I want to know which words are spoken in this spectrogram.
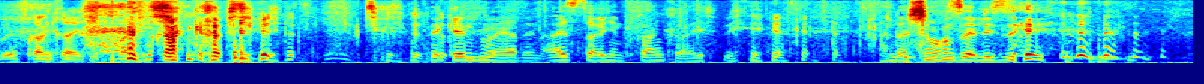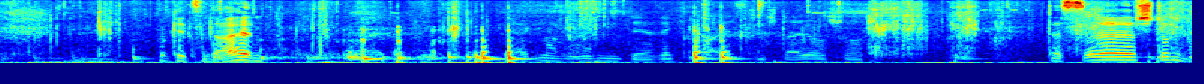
äh, Frankreich. Frankreich. Da kennt man ja den Eisteich in Frankreich. An der Champs-Élysées. Wo geht's denn da hin? Das äh, stimmt.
